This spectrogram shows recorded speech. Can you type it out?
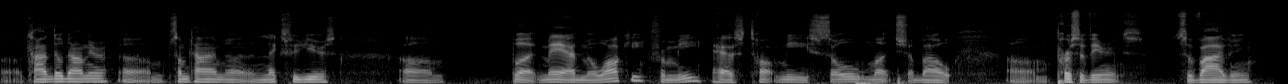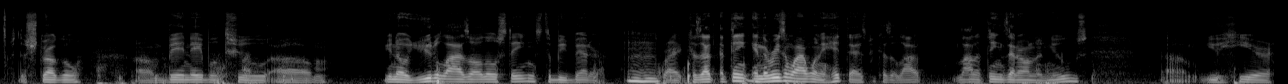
a condo down there um, sometime uh, in the next few years. Um, but man, Milwaukee for me has taught me so much about um, perseverance, surviving the struggle, um, being able to, um, you know, utilize all those things to be better hmm right? Because I, I think, and the reason why I want to hit that is because a lot of a lot of things that are on the news, um, you hear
